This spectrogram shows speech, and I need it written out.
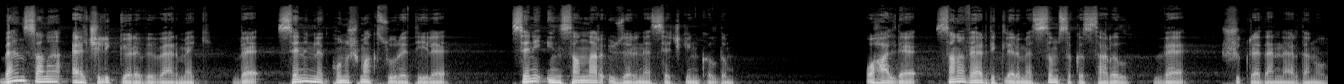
Ben sana elçilik görevi vermek ve seninle konuşmak suretiyle seni insanlar üzerine seçkin kıldım. O halde sana verdiklerime sımsıkı sarıl ve şükredenlerden ol.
